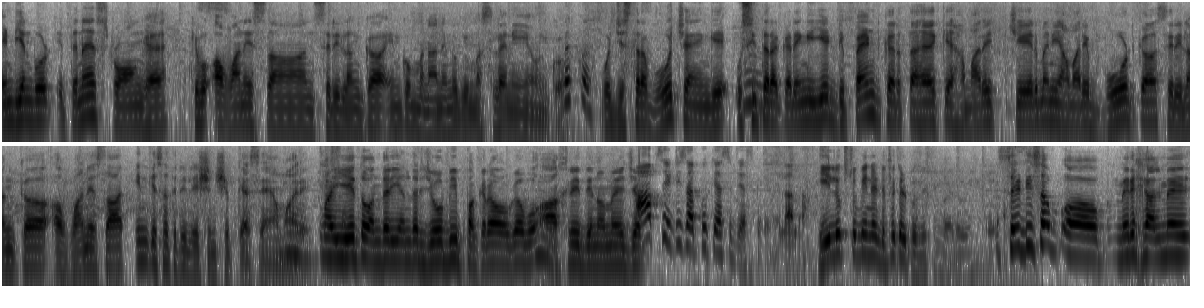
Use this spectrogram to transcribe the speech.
इंडियन बोर्ड इतना स्ट्रॉन्ग है कि वो अफ़गानिस्तान श्रीलंका इनको मनाने में कोई मसला नहीं है उनको। वो जिस तरह वो चाहेंगे उसी तरह करेंगे। ये डिपेंड करता है कि हमारे चेयरमैन या हमारे बोर्ड का श्रीलंका अफ़गानिस्तान इनके साथ रिलेशनशिप कैसे है हमारे। हाँ, ये तो अंदर ही अंदर जो भी पकड़ा होगा वो आखिरी दिनों में जब आप सेठी साहब को क्या सजेस्ट करेंगे Lala? He looks to be in a difficult position by the way Sethi साहब मेरे ख्याल में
